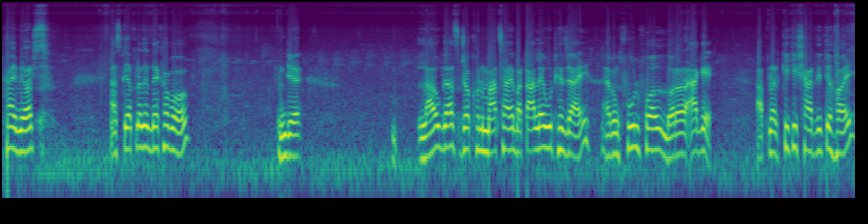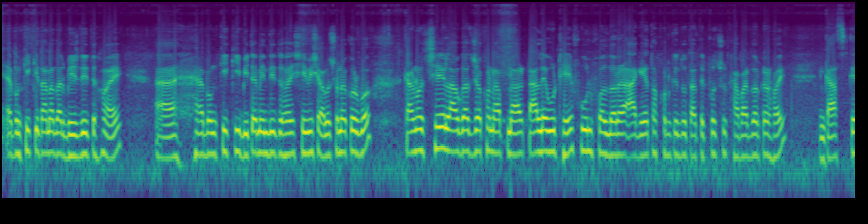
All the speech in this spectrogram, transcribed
হাই ভিউয়ার্স আজকে আপনাদের দেখাবো যে লাউ গাছ যখন মাছায় বা টালে উঠে যায় এবং ফুল ফল ধরার আগে আপনার কি কি সার দিতে হয় এবং কি কি দানাদার বীজ দিতে হয় এবং কি কি ভিটামিন দিতে হয় সেই বিষয়ে আলোচনা করব। কারণ হচ্ছে লাউ গাছ যখন আপনার টালে উঠে ফুল ফল ধরার আগে তখন কিন্তু তাদের প্রচুর খাবার দরকার হয়। গাছকে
